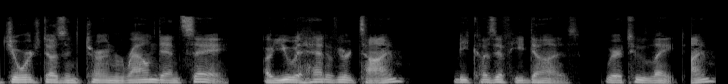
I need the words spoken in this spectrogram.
George doesn't turn around and say, Are you ahead of your time? Because if he does, we're too late. I'm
